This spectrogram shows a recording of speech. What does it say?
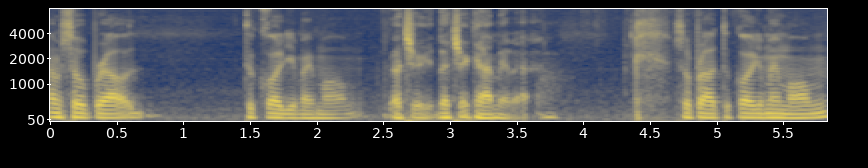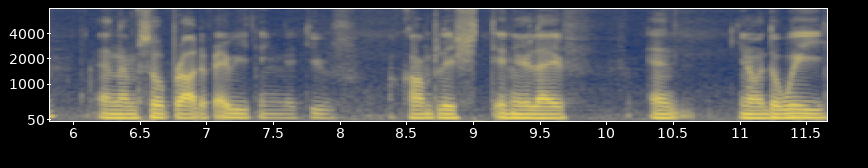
I'm so proud to call you my mom. That's your, that's your camera. So proud to call you my mom and I'm so proud of everything that you've accomplished in your life and you know the way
